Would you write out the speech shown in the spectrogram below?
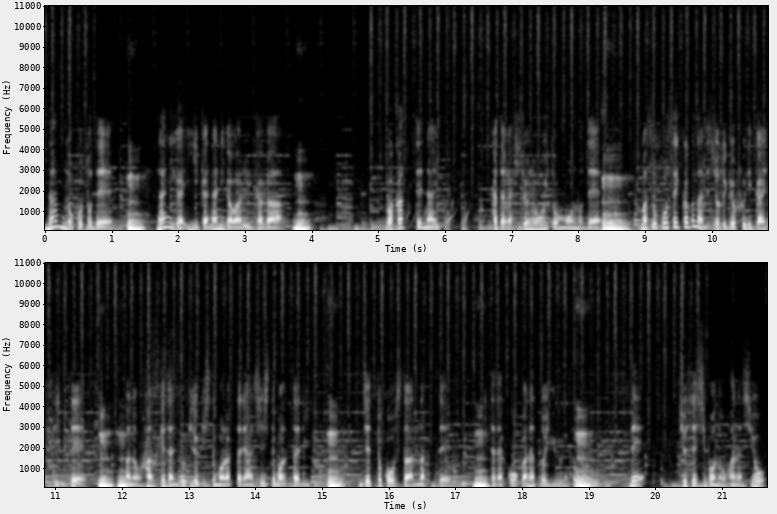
何のことでうん。何がいいか何が悪いかがうん。分かってない方が非常に多いと思うので、うん。まあ、そこをせっかくなんでちょっと今日振り返っていって、うん。うん。あの半助さんにドキドキしてもらったり安心してもらったりうん。ジェットコースターになってうんい。ただこうかなというところうんで、中性脂肪のお話を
